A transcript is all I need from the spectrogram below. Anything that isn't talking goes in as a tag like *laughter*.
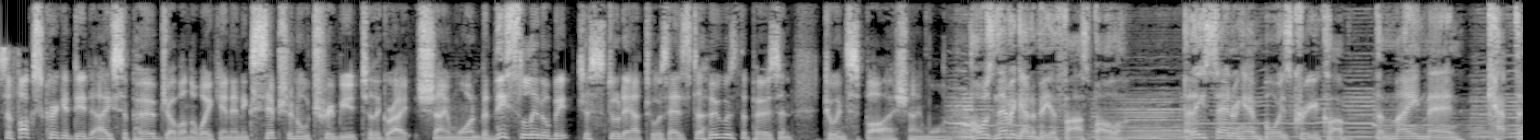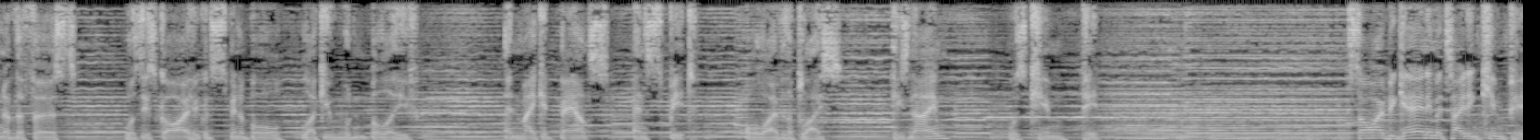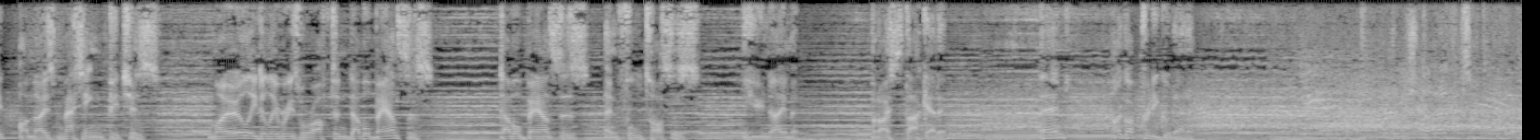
So Fox Cricket did a superb job on the weekend, an exceptional tribute to the great Shane Warne. But this little bit just stood out to us as to who was the person to inspire Shane Warne. I was never going to be a fast bowler. At East Sandringham Boys Cricket Club, the main man, captain of the first, was this guy who could spin a ball like you wouldn't believe and make it bounce and spit all over the place. His name was Kim Pitt. So I began imitating Kim Pitt on those matting pitches. My early deliveries were often double bounces, double bounces and full tosses. You name it. But I stuck at it. And I got pretty good at it. He's done it.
